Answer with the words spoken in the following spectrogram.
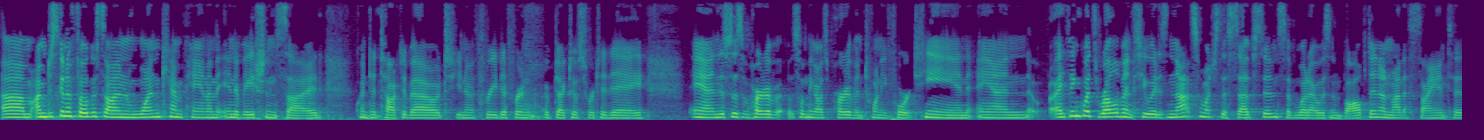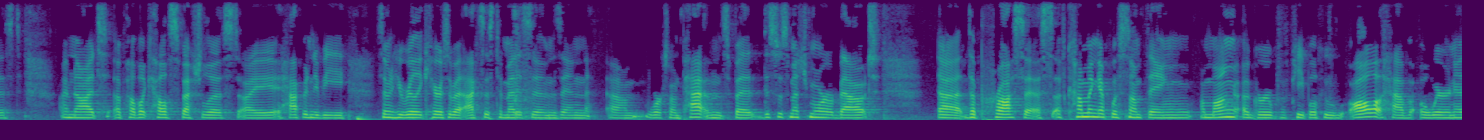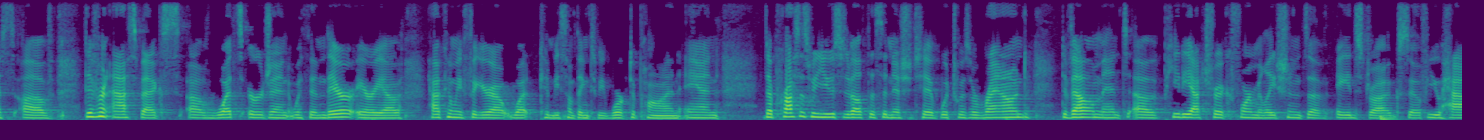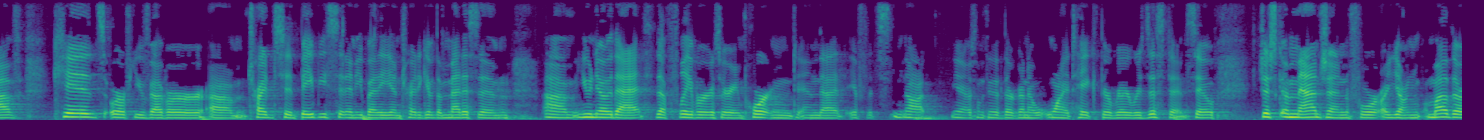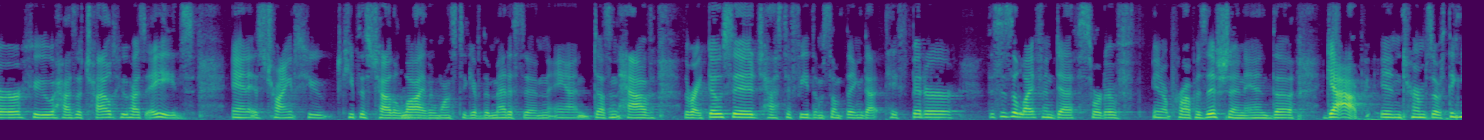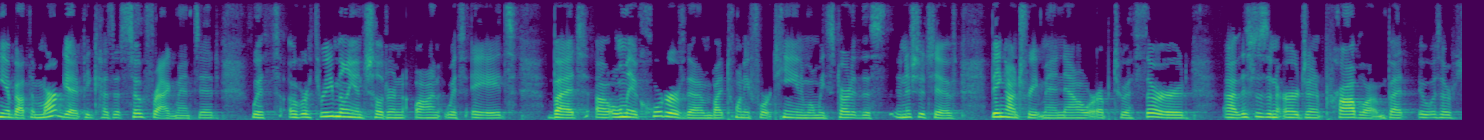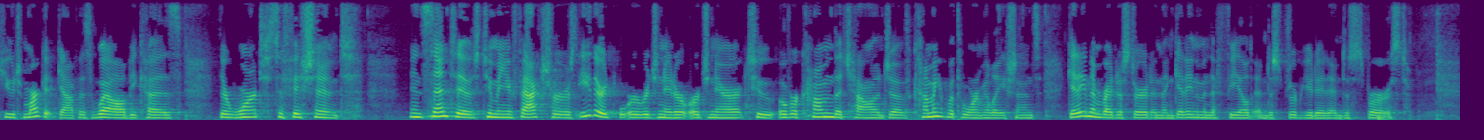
um, I'm just going to focus on one campaign on the innovation side. Quentin talked about, you know, three different objectives for today. And this was a part of something I was part of in 2014. And I think what's relevant to it is not so much the substance of what I was involved in. I'm not a scientist. I'm not a public health specialist. I happen to be someone who really cares about access to medicines and um, works on patents. But this was much more about uh, the process of coming up with something among a group of people who all have awareness of different aspects of what's urgent within their area. How can we figure out what can be something to be worked upon? And the process we used to develop this initiative, which was around development of pediatric formulations of AIDS drugs. So if you have kids or if you've ever um, tried to babysit anybody and try to give them medicine, um, you know that the flavor is very important and that if it's not you know, something that they're going to want to take, they're very resistant. So just imagine for a young mother who has a child who has AIDS and is trying to keep this child alive and wants to give them medicine and doesn't have the right dosage, has to feed them something that tastes bitter, this is a life and death sort of you know, proposition. And the gap in terms of thinking about the market, because it's so fragmented, with over 3 million children on, with AIDS, but uh, only a quarter of them by 2014, when we started this initiative, being on treatment. Now we're up to a third. Uh, this is an urgent problem, but it was a huge market gap as well because there weren't sufficient incentives to manufacturers, either originator or generic, to overcome the challenge of coming up with formulations, getting them registered, and then getting them in the field and distributed and dispersed.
